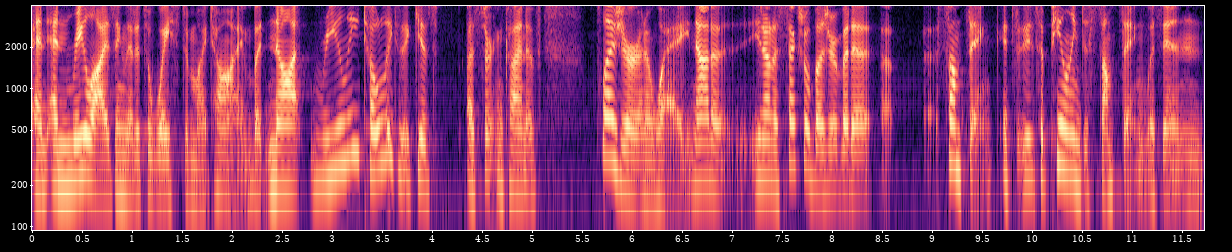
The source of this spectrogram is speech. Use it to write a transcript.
and and realizing that it's a waste of my time, but not really totally because it gives a certain kind of pleasure in a way, not a you know, not a sexual pleasure, but a, a something. It's it's appealing to something within.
